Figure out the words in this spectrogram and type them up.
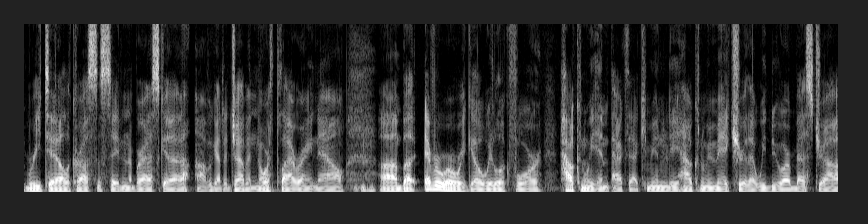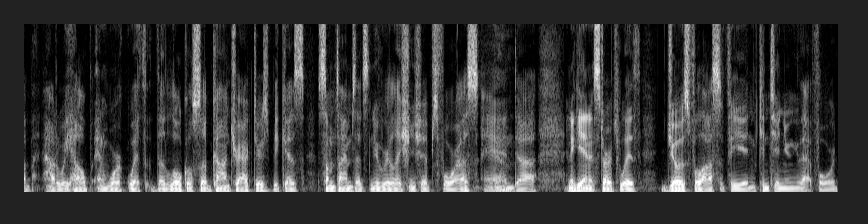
retail across the state of Nebraska. Uh, we got a job in North Platte right now. Mm-hmm. Uh, but everywhere we go, we look for how can we impact that community? How can we make sure that we do our best job? How do we help and work with the local subcontractors? Because sometimes that's new relationships for us. And, yeah. uh, and again, it starts with Joe's philosophy and continuing that forward.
